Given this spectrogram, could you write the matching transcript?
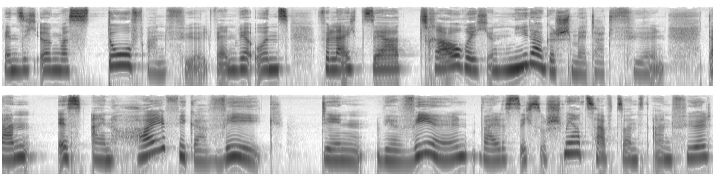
wenn sich irgendwas doof anfühlt, wenn wir uns vielleicht sehr traurig und niedergeschmettert fühlen, dann ist ein häufiger Weg, den wir wählen, weil es sich so schmerzhaft sonst anfühlt,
